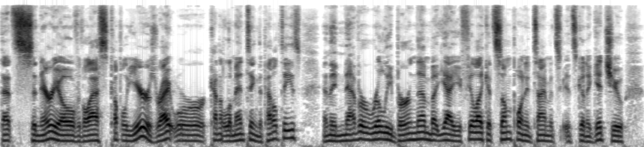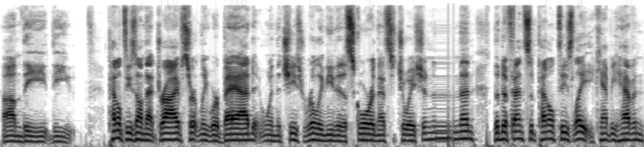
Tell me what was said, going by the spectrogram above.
that scenario over the last couple years, right, where we're kind of lamenting the penalties and they never really burn them. But yeah, you feel like at some point in time it's it's going to get you. Um, the the penalties on that drive certainly were bad when the Chiefs really needed a score in that situation. And then the defensive penalties late. You can't be having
